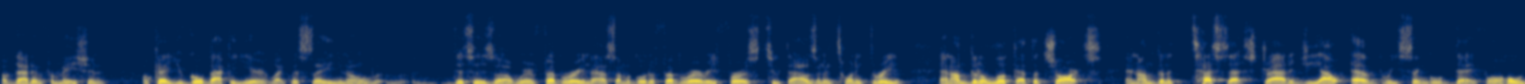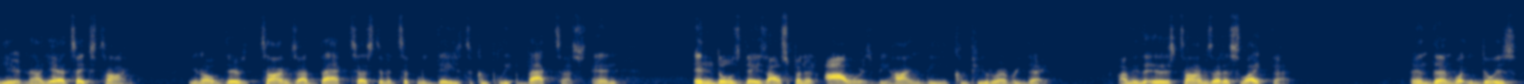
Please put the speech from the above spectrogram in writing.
of that information, okay, you go back a year. Like let's say, you know, this is uh, we're in February now, so I'm gonna go to February 1st, 2023, and I'm gonna look at the charts and I'm gonna test that strategy out every single day for a whole year. Now, yeah, it takes time. You know, there's times I back tested and it took me days to complete a back test. And in those days, I was spending hours behind the computer every day. I mean, there's times that it's like that. And then what you do is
